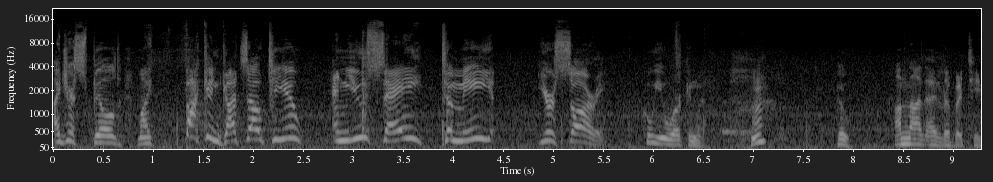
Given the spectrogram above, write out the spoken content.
I just spilled my fucking guts out to you, and you say to me, you're sorry. Who are you working with? Huh? Who? I'm not at liberty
